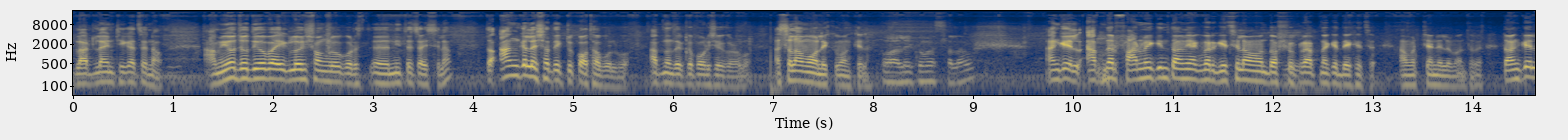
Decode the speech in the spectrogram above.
ব্লাড লাইন ঠিক আছে নাও। আমিও যদিও বা এগুলোই সংগ্রহ করে নিতে চাইছিলাম। তো আঙ্কেলের সাথে একটু কথা বলব আপনাদেরকে পরিচয় করাবো। আসসালামু আলাইকুম আঙ্কেল ওয়ালাইকুম আসসালাম। আঙ্কেল আপনার ফার্মে কিন্তু আমি একবার গেছিলাম আমার দর্শকরা আপনাকে দেখেছে আমার চ্যানেলের মাধ্যমে। তো আঙ্কেল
